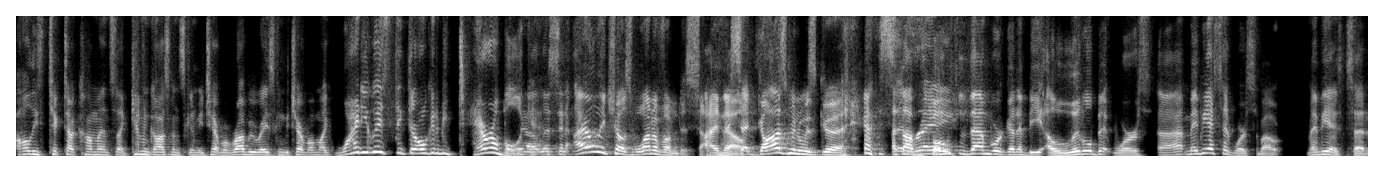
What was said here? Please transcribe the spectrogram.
all these TikTok comments like Kevin Gausman's gonna be terrible, Robbie Ray's gonna be terrible. I'm like, why do you guys think they're all gonna be terrible No, listen, I only chose one of them to suck. I know. said Gausman was good. I, I thought Ray- both of them were gonna be a little bit worse. Uh, maybe I said worse about. Maybe I said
